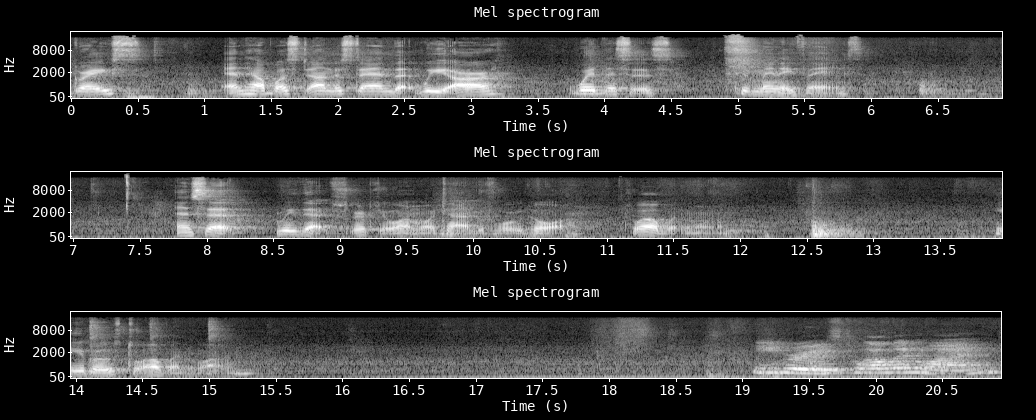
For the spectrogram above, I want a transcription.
grace and help us to understand that we are witnesses to many things. And said, read that scripture one more time before we go on. 12 and 1. Hebrews 12 and 1. Hebrews 12 and 1.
